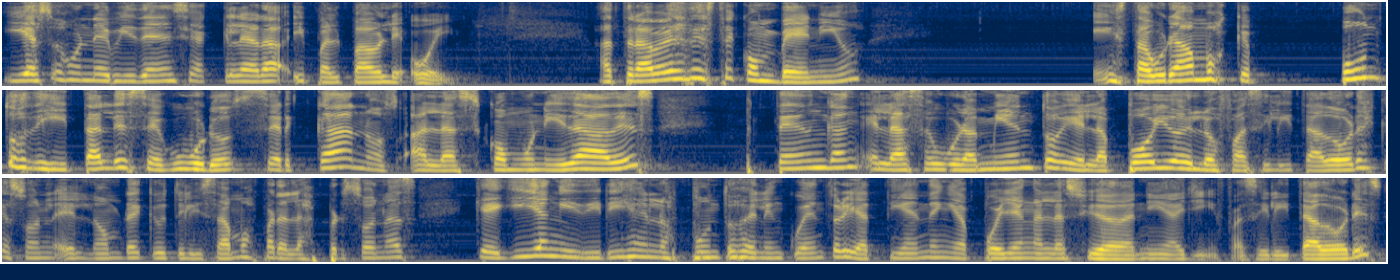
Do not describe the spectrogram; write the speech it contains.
y eso es una evidencia clara y palpable hoy. A través de este convenio instauramos que puntos digitales seguros cercanos a las comunidades tengan el aseguramiento y el apoyo de los facilitadores, que son el nombre que utilizamos para las personas que guían y dirigen los puntos del encuentro y atienden y apoyan a la ciudadanía allí. Facilitadores,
